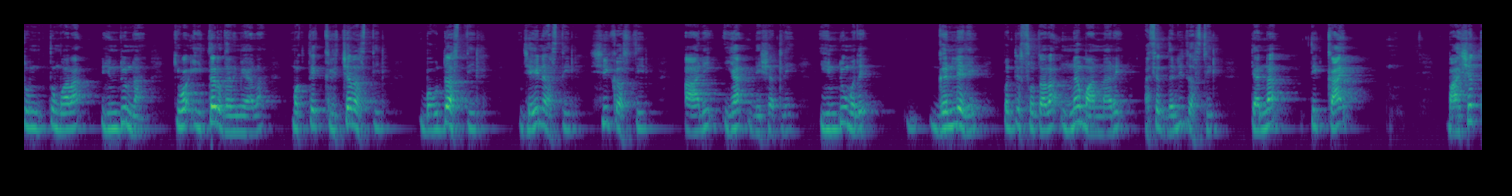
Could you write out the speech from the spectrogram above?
तुम तुम्हाला हिंदूंना किंवा इतर धर्मियाला मग ते ख्रिश्चन असतील बौद्ध असतील जैन असतील शीख असतील आणि ह्या देशातले हिंदूमध्ये गणलेले पण ते स्वतःला न मानणारे असे दलित असतील त्यांना ती काय भाषेत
